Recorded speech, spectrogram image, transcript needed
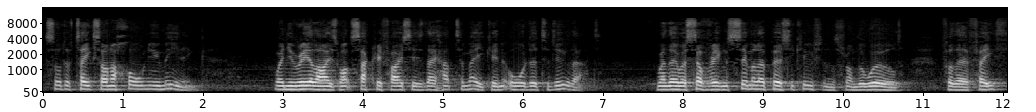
sort of takes on a whole new meaning when you realize what sacrifices they had to make in order to do that. When they were suffering similar persecutions from the world for their faith,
